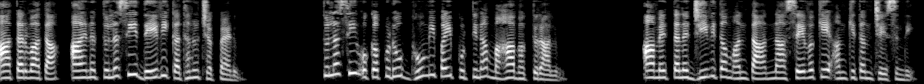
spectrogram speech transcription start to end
ఆ తర్వాత ఆయన తులసీ దేవి కథను చెప్పాడు. తులసి ఒకప్పుడు భూమిపై పుట్టిన మహాభక్తురాలు. ఆమె తన జీవితం అంతా నా సేవకే అంకితం చేసింది.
